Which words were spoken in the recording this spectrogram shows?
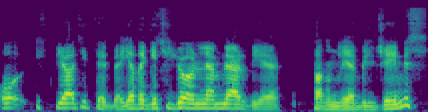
o ihtiyati tedbir ya da geçici önlemler diye tanımlayabileceğimiz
